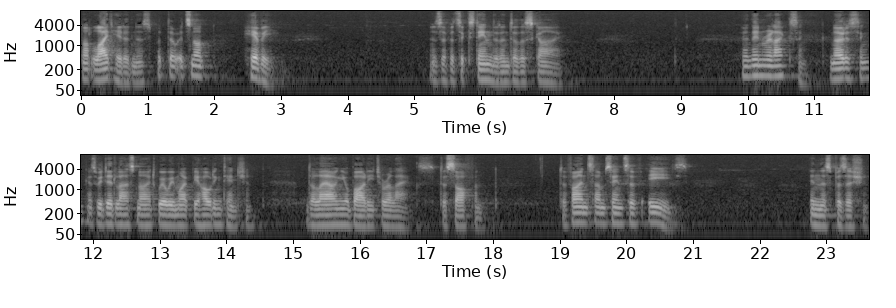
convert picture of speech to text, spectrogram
Not lightheadedness, but it's not heavy, as if it's extended into the sky. And then relaxing, noticing, as we did last night, where we might be holding tension, and allowing your body to relax, to soften, to find some sense of ease in this position.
